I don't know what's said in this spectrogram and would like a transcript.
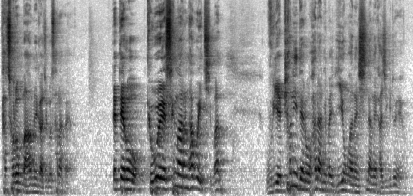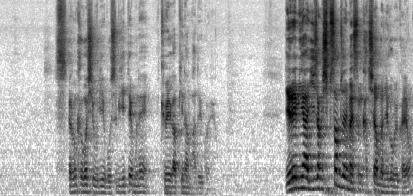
다 저런 마음을 가지고 살아가요. 때때로 교회 생활은 하고 있지만 우리의 편의대로 하나님을 이용하는 신앙을 가지기도 해요. 여러분 그것이 우리의 모습이기 때문에 교회가 비난받을 거예요. 예레미야 2장 13절 말씀 같이 한번 읽어볼까요?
